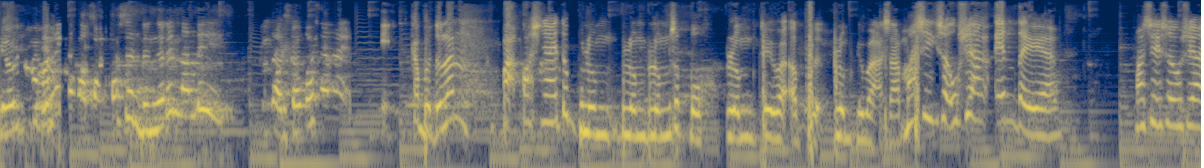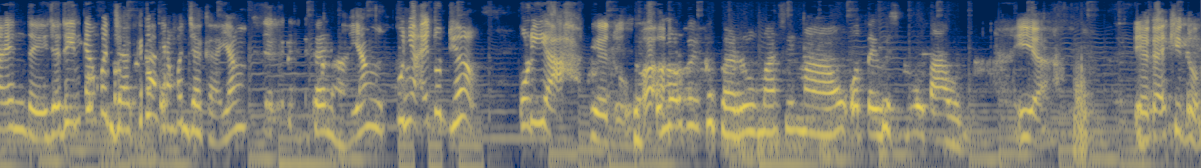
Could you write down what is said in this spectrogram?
Ya udah ini kalau pak kosan dengerin nanti. Harga kosnya naik. Kebetulan pak kosnya itu belum belum belum sepuh belum dewa eh, be- belum dewasa. Masih seusia ente ya. Masih seusia ente. Jadi ini yang penjaga yang penjaga yang yang punya itu dia kuliah dia itu. Eh, eh, umurku itu baru masih mau OTW 10 tahun. Iya. Iya kayak gitu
